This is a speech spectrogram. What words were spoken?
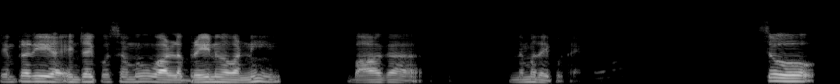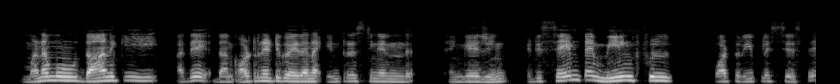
టెంపరరీ ఎంజాయ్ కోసము వాళ్ళ బ్రెయిన్ అవన్నీ బాగా నెమ్మదైపోతాయి. సో, మనము దానికి అదే దానికి ఆల్టర్‌నేటివ్‌గా ఏదైనా interesting and engaging at the same time meaningful వాటితో రీప్లేస్ చేస్తే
